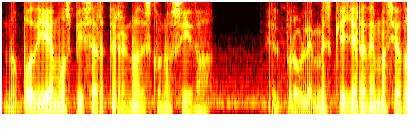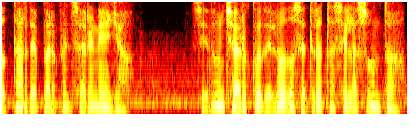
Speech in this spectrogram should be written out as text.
No podíamos pisar terreno desconocido. El problema es que ya era demasiado tarde para pensar en ello. Si de un charco de lodo se tratase el asunto,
